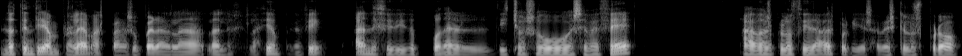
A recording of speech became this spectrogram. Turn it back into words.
no tendrían problemas para superar la, la legislación. Pero en fin, han decidido poner el dichoso USB-C a dos velocidades, porque ya sabéis que los Pro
